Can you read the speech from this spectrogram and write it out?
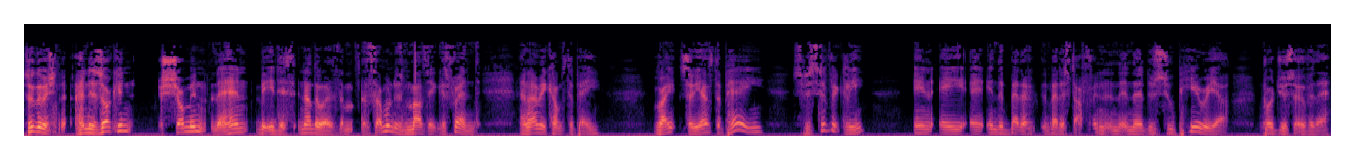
So the Mishnah, Hanizokin Shomin Lehen Be'idis. In other words, the, someone who's mazik, his friend, and now he comes to pay, right? So he has to pay specifically in a in the better better stuff in, in the, the, superior produce over there.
